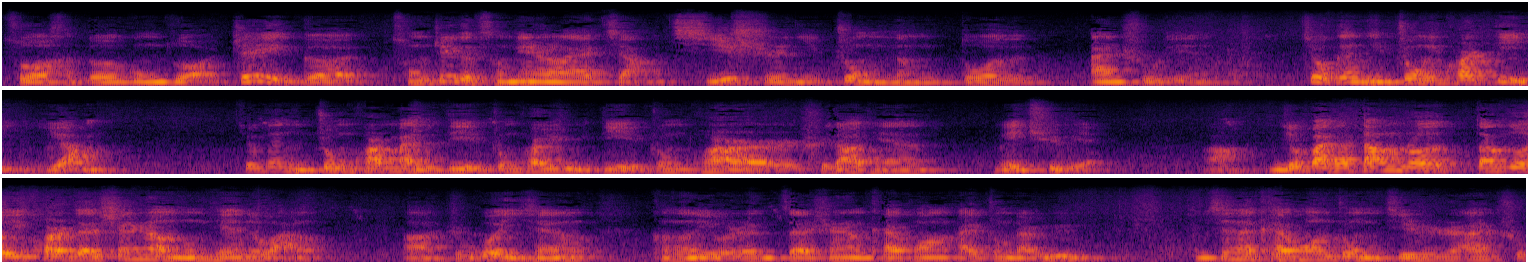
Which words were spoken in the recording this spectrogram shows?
做很多的工作。这个从这个层面上来讲，其实你种那么多的桉树林，就跟你种一块地一样，就跟你种块麦子地、种块玉米地、种块水稻田没区别啊！你就把它当做当做一块在山上农田就完了啊！只不过以前可能有人在山上开荒还种点玉米。你现在开荒种的其实是桉树，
